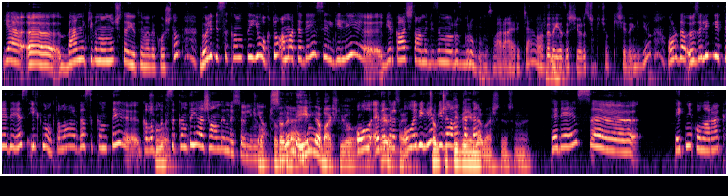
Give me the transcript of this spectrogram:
ya e, ben 2013'te UTMB koştum. Böyle bir sıkıntı yoktu ama TDS ilgili e, birkaç tane bizim Rus grubumuz var ayrıca. Orada da yazışıyoruz çünkü çok kişi de gidiyor. Orada özellikle TDS ilk noktalarda sıkıntı, kalabalık Çok. sıkıntı yaşandığını söyleniyor. Çok- çok Sanırım yani. eğimle başlıyor. Ol, evet, evet, Evet. olabilir. Çok bir de ciddi bir eğimle başlıyorsun. Evet. TDS e, teknik olarak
